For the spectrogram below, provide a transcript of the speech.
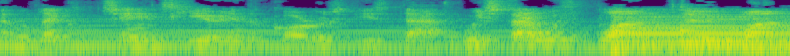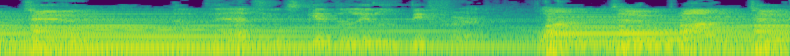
I would like to change here in the chorus is that we start with one, two, one, two, and then things get a little different. One, two, one, two,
